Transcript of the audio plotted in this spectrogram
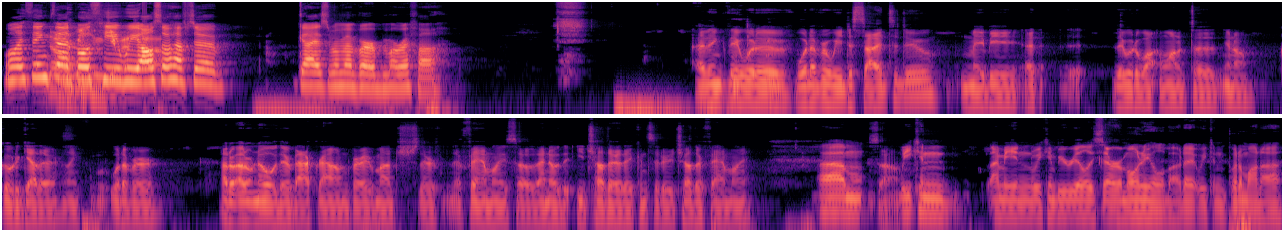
Well, I think No, that we both he. We a- also have to, guys, remember Marifa. I think they would have whatever we decide to do. Maybe uh, they would have want, wanted to, you know, go together. Like whatever. I don't. I don't know their background very much. Their their family. So I know that each other. They consider each other family. Um, So we can. I mean, we can be really ceremonial about it. We can put them on a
